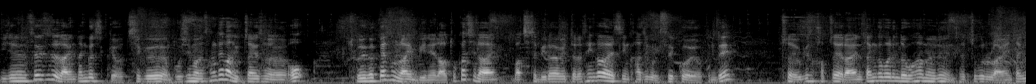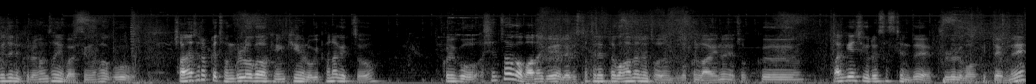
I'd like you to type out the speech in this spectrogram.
이제는 슬슬 라인 당겨줄게요. 지금 보시면 상대방 입장에서는 어? 조이가 계속 라인 미네. 나 똑같이 라인 맞춰서 밀어야겠다는 생각을 지금 가지고 있을 거예요. 근데 저 여기서 갑자기 라인을 당겨버린다고 하면은 제 쪽으로 라인 당겨지는 그런 현상이 발생을 하고 자연스럽게 정글러가 갱킹을 오기 편하겠죠. 그리고 신짜가 만약에 레드 스타트를 했다고 하면은 저는 무조건 라인을 조금 당긴 식으로 했었을 텐데 블루를 먹었기 때문에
